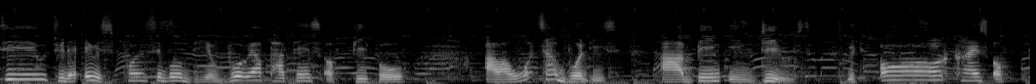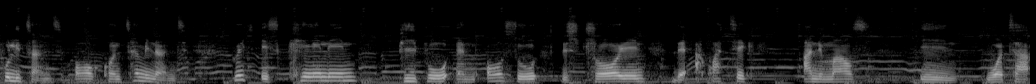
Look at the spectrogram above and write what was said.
Due to the irresponsible behavioral patterns of people, our water bodies are being induced with all kinds of pollutants or contaminants, which is killing people and also destroying the aquatic animals in water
